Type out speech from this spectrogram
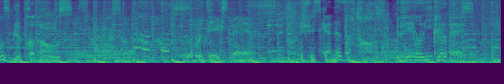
France Bleu Provence. Côté expert, jusqu'à 9h30, Véronique Lopez.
